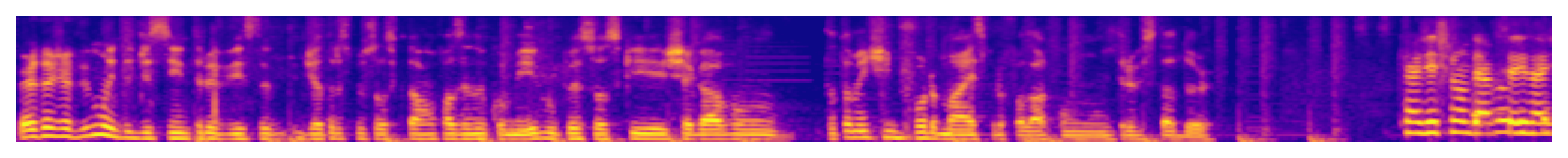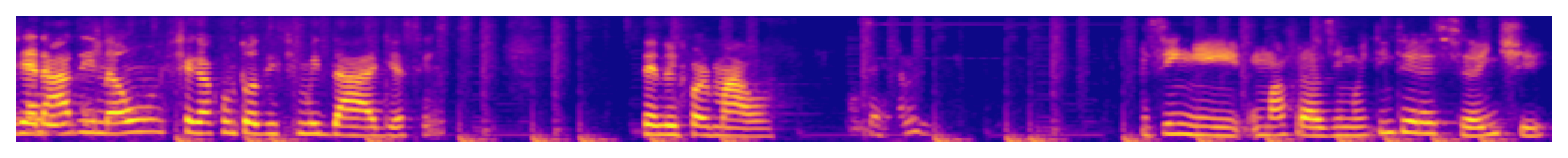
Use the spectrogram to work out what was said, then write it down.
Pior que eu já vi muito disso em entrevista de outras pessoas que estavam fazendo comigo, pessoas que chegavam totalmente informais pra falar com o entrevistador. que a gente não deve como ser exagerado e não chegar com toda intimidade, assim. Sendo informal. Certamente. Assim, e uma frase muito interessante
